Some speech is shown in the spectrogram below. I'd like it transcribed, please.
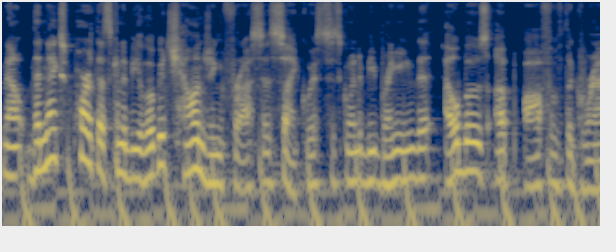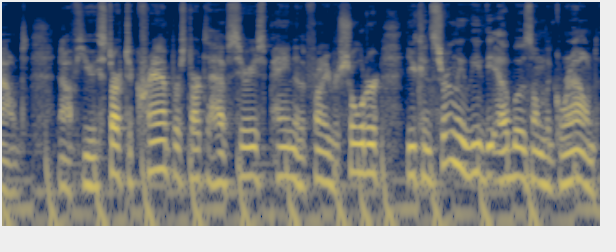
Now, the next part that's going to be a little bit challenging for us as cyclists is going to be bringing the elbows up off of the ground. Now, if you start to cramp or start to have serious pain in the front of your shoulder, you can certainly leave the elbows on the ground.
